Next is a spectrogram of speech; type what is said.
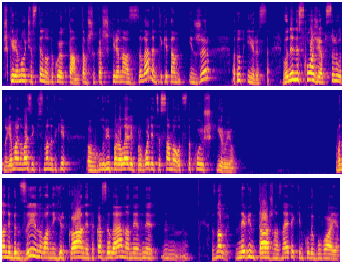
шкіряну частину, таку як там. Там така шкіряна з зеленим, тільки там інжир, а тут іриси. Вони не схожі абсолютно. Я маю на увазі, якісь в мене такі е, в голові паралелі проводяться саме от з такою шкірою. Вона не бензинова, не гірка, не така зелена, не не, знов, не вінтажна, знаєте, як інколи буває.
